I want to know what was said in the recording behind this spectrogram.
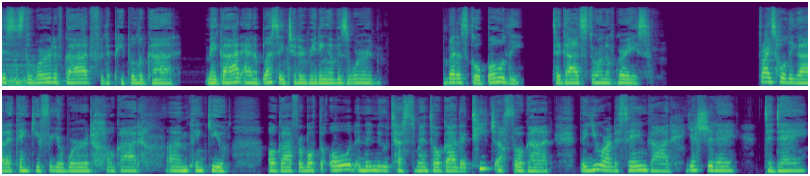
This is the word of God for the people of God. May God add a blessing to the reading of his word. Let us go boldly to God's throne of grace. Thrice holy God, I thank you for your word, oh God. Um, thank you, oh God, for both the Old and the New Testament, oh God, that teach us, oh God, that you are the same God yesterday, today,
